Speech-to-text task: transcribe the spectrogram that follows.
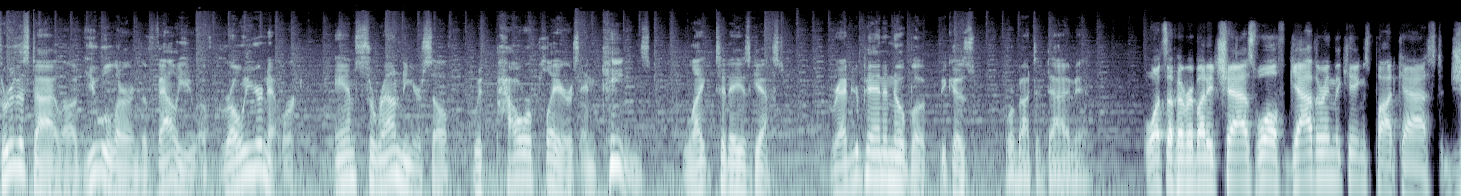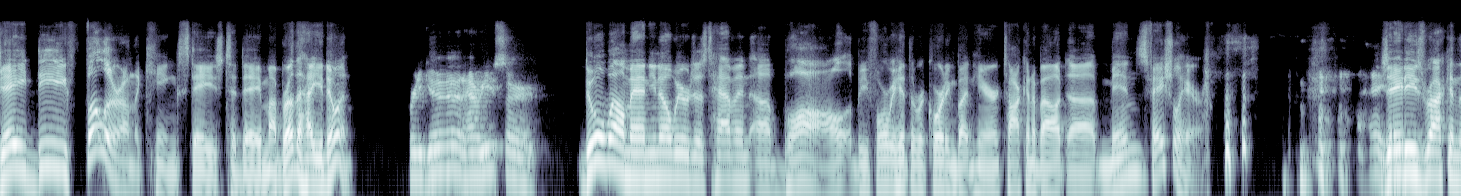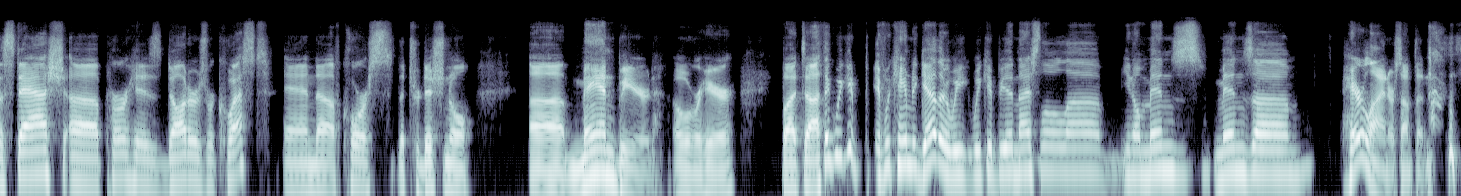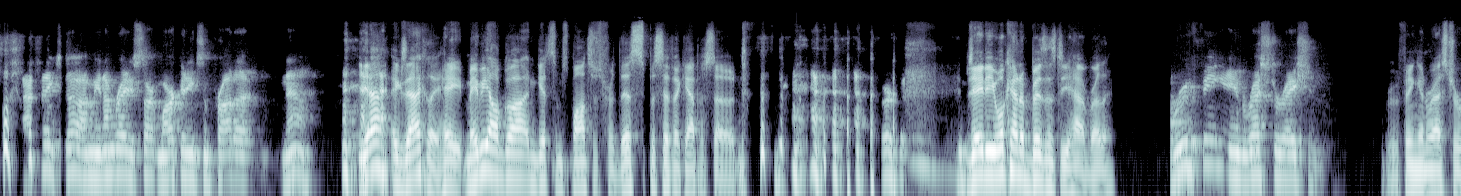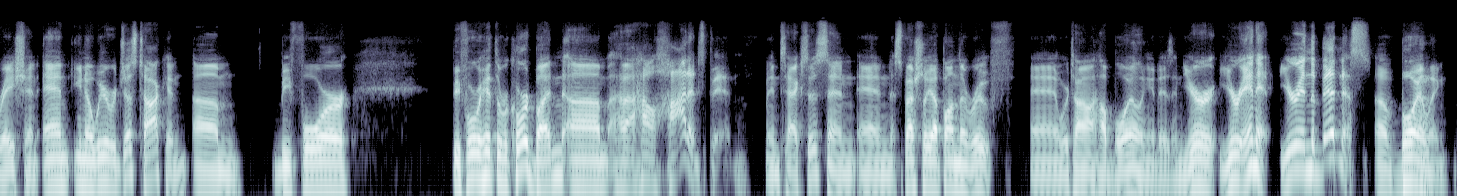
Through this dialogue, you will learn the value of growing your network and surrounding yourself with power players and kings like today's guest. Grab your pen and notebook because we're about to dive in. What's up, everybody? Chaz Wolfe, Gathering the Kings podcast. JD Fuller on the King stage today. My brother, how you doing? Pretty good. How are you, sir? Doing well, man. You know, we were just having a ball before we hit the recording button here, talking about uh, men's facial hair. Hey, JD's rocking the stash uh, per his daughter's request, and uh, of course the traditional uh, man beard over here. But uh, I think we could, if we came together, we we could be a nice little, uh, you know, men's men's um, hairline or something. I think so. I mean, I'm ready to start marketing some product now. yeah, exactly. Hey, maybe I'll go out and get some sponsors for this specific episode. JD, what kind of business do you have, brother? Roofing and restoration. Roofing and restoration. And you know we were just talking um before before we hit the record button um how, hot it's been in texas and and especially up on the roof. And we're talking about how boiling it is. And you're you're in it. You're in the business of boiling.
